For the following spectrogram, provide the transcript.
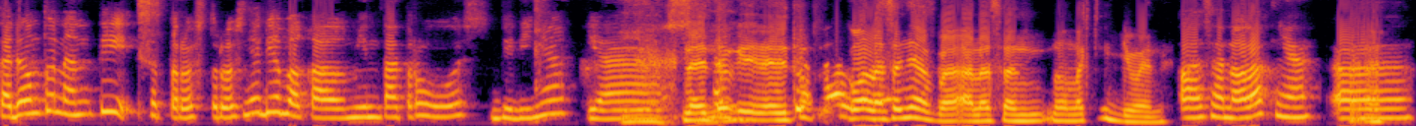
kadang tuh nanti seterus-terusnya dia bakal minta terus. Jadinya ya yes. nah itu itu kok alasannya apa? Alasan nolaknya gimana? Alasan nolaknya uh,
